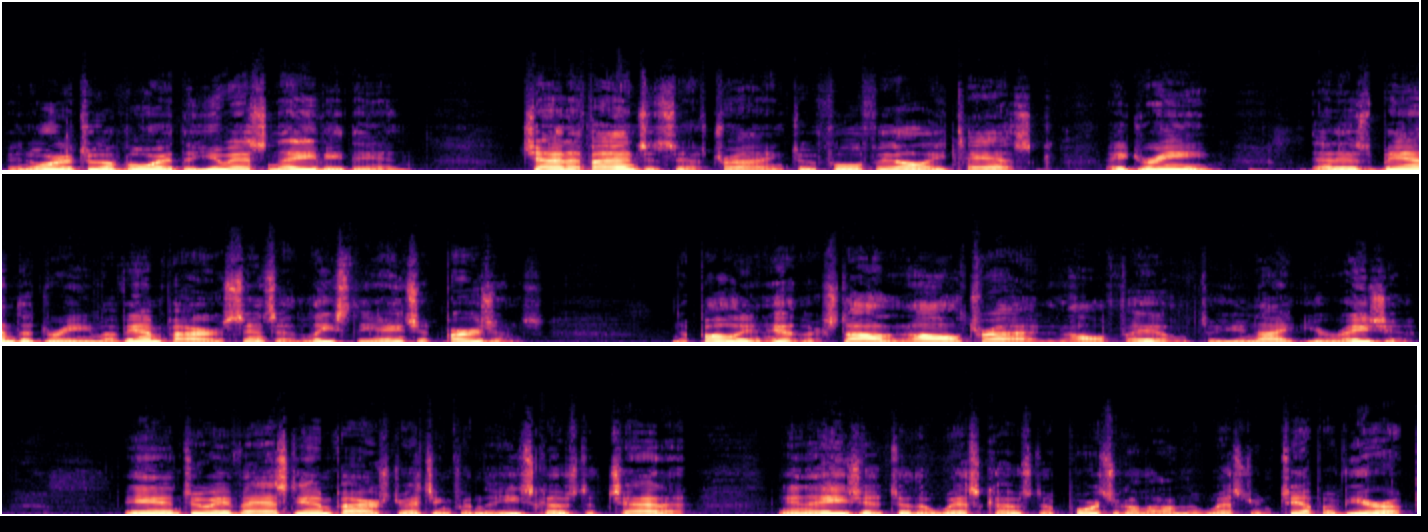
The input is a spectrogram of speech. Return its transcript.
In order to avoid the U.S. Navy, then, China finds itself trying to fulfill a task, a dream, that has been the dream of empires since at least the ancient Persians. Napoleon, Hitler, Stalin all tried and all failed to unite Eurasia into a vast empire stretching from the east coast of China in Asia to the west coast of Portugal on the western tip of Europe.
